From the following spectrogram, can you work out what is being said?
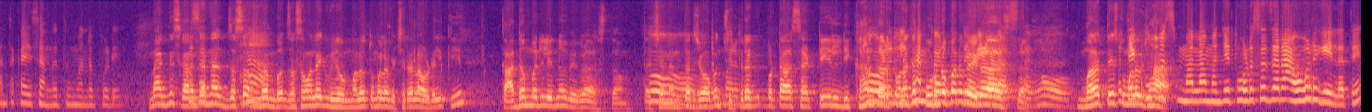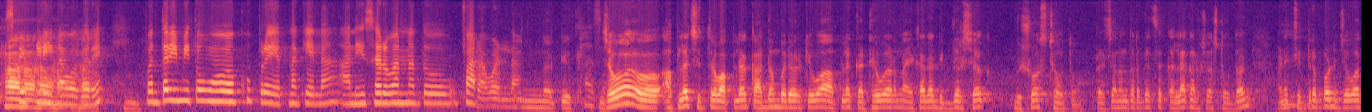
आता काय सांगू तुम्हाला पुढे? नाही अगदीच कारण त्यांना जसं जसं मला एक मला तुम्हाला विचारायला आवडेल की कादंबरी लिहिणं वेगळं असतं. त्याच्यानंतर जेव्हा आपण चित्रपटासाठी लिखाण हो, करतो ना ते पूर्णपणे वेगळं असतं. हो. मला तेच तुम्हाला हा. मला म्हणजे थोडंसं जरा अवघड गेलं ते हा, हा, स्क्रिप्ट हा, लिहिणं हा, वगैरे. पण तरी मी तो खूप प्रयत्न केला आणि सर्वांना तो फार आवडला. नक्कीच. जेव्हा आपल्या चित्र आपल्या कादंबरीवर किंवा आपल्या कथेवर ना एखादा दिग्दर्शक विश्वास ठेवतो त्याच्यानंतर त्याचे कलाकार विश्वास ठेवतात आणि चित्रपट जेव्हा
